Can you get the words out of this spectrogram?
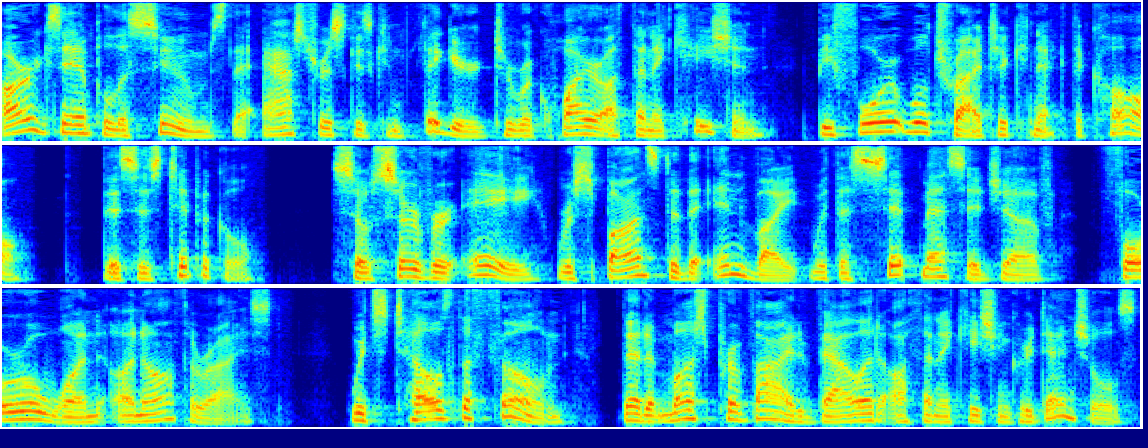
Our example assumes that Asterisk is configured to require authentication before it will try to connect the call. This is typical. So server A responds to the invite with a SIP message of 401 unauthorized, which tells the phone that it must provide valid authentication credentials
